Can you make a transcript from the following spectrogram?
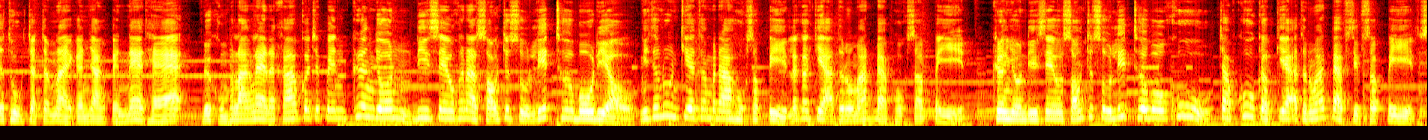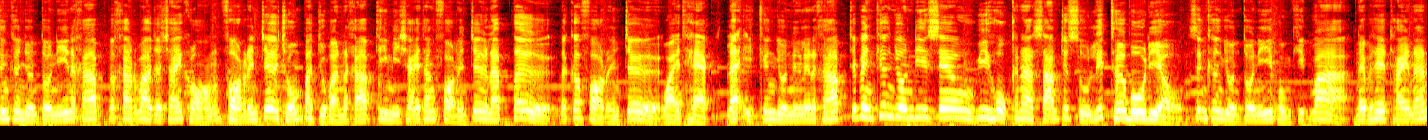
จะถูกจัดจำหน่ายกันอย่างเป็นแน่แท้ โดยขุมพลังแรกนะครับ ก็จะเป็นเครื่องยนต์ดีเซลขนาด 2.0 ลิตรเทอร์โบเดี่ยว มีทั้งรุ่นเกียร์ธรรมดา 6 สปีด และก็เกียร์อัตโนมัติแบบ 6 สปีด เครื่องยนต์ดีเซล 2.0 ลิตรเทอร์โบคู่ จับคู่กับเกียร์อัตโนมัติแบบ 10 สปีด ซึ่งเครื่องยนต์ตัวนี้นะครับ ก็คาดว่าจะใช้ของ Ford Ranger โฉมปัจจุบันนะครับ ที่มีใช้ทั้ง Ford Ranger Raptor และก็ Ford Ranger YTAC และอีกเครื่องยนต์หนึ่งเลยนะครับ จะเป็นเครื่องยนต์ดีเซล V6 ขนาด 3.0 ลิตรเทอร์โบเดี่ยว ซึ่งเครื่องยนต์ตัวนี้ผมคิดว่าในประเทศไทยนั้น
